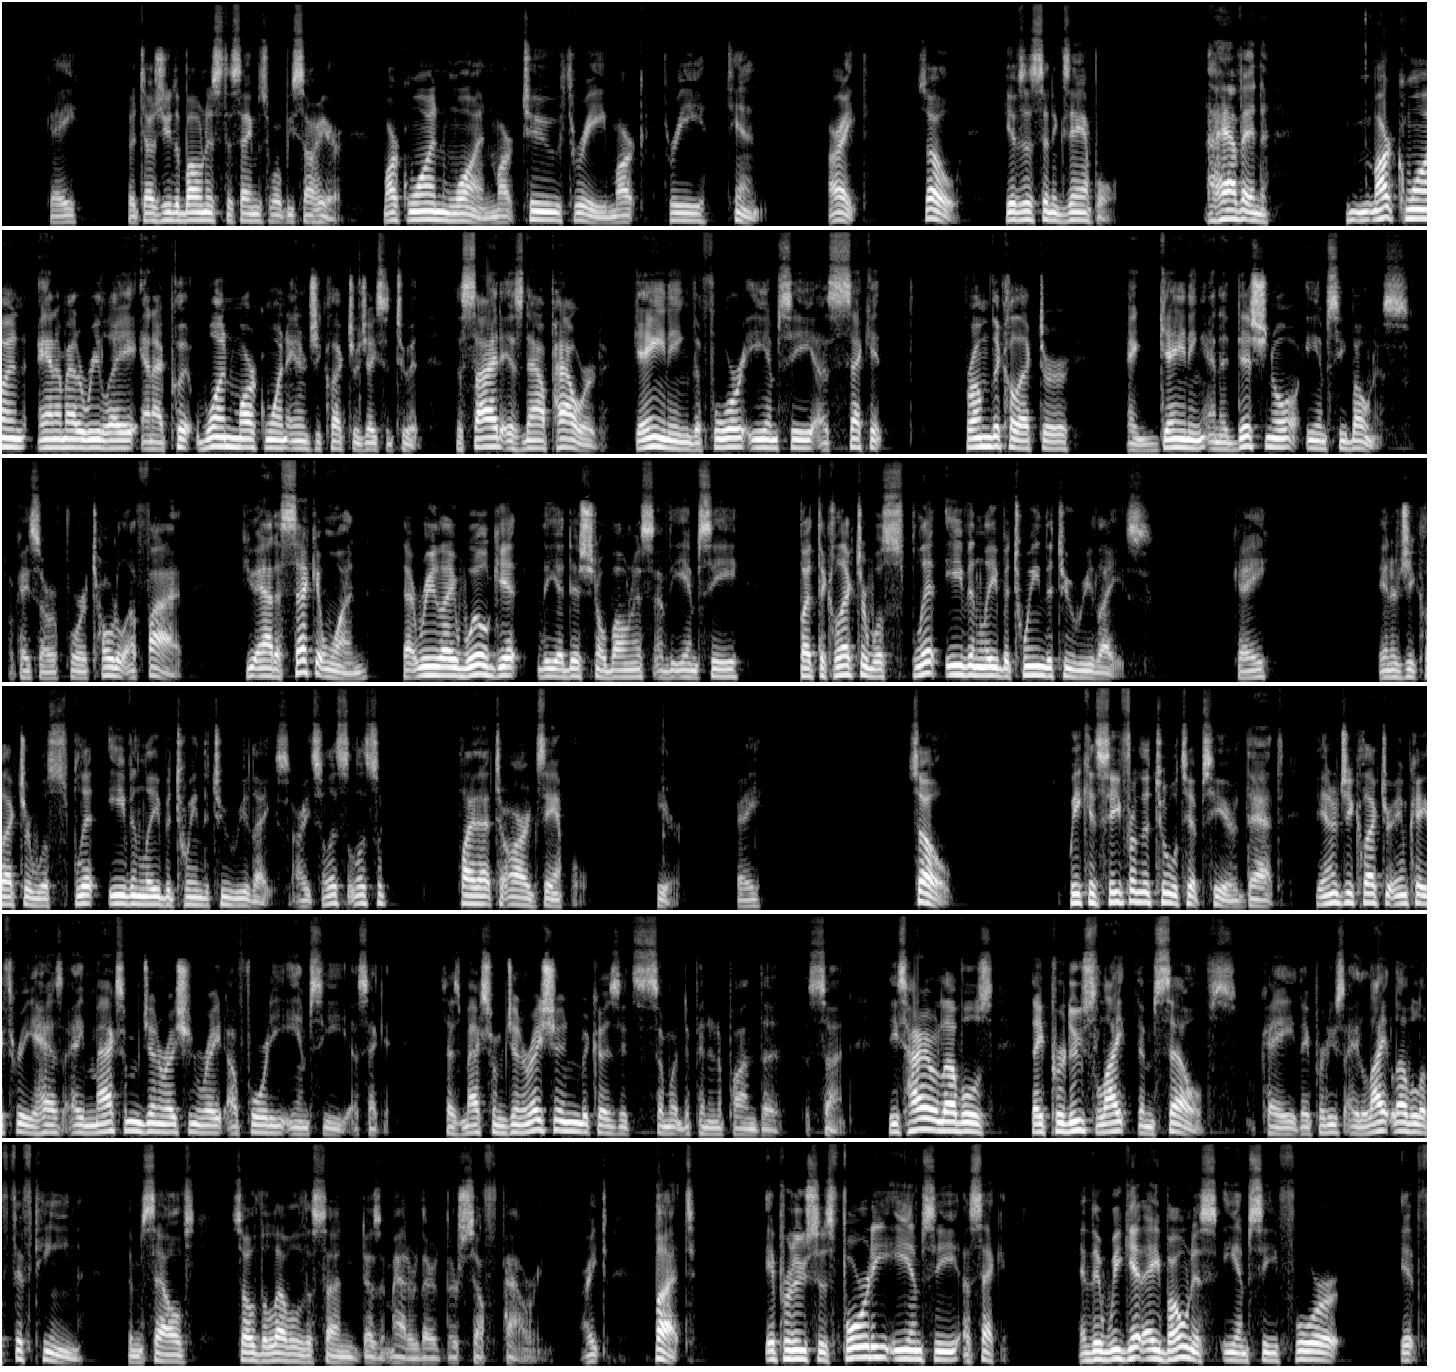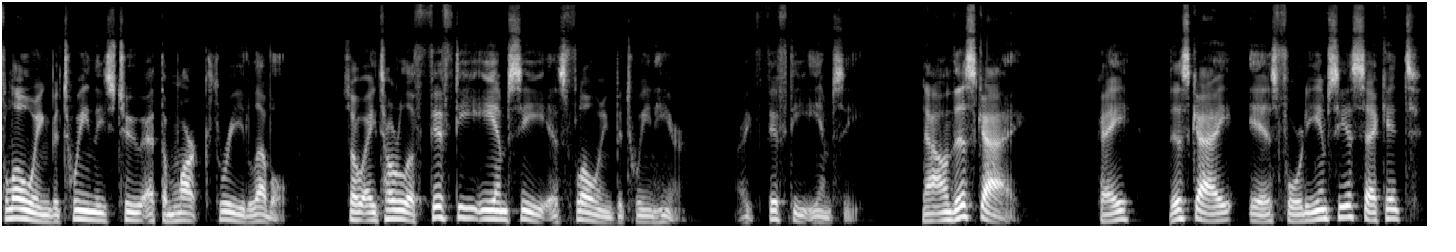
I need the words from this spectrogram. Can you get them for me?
Okay, so it tells you the bonus, the same as what we saw here. Mark 1, 1. Mark 2, 3. Mark 3, 10. All right, so gives us an example. I have an Mark 1 antimatter relay, and I put one Mark 1 energy collector adjacent to it. The side is now powered, gaining the 4 EMC a second from the collector and gaining an additional EMC bonus. Okay, so for a total of five. If you add a second one, that relay will get the additional bonus of the EMC, but the collector will split evenly between the two relays. Okay, energy collector will split evenly between the two relays. All right, so let's let's apply that to our example here. Okay, so we can see from the tooltips here that the Energy Collector MK3 has a maximum generation rate of 40 EMC a second. It says maximum generation because it's somewhat dependent upon the, the sun. These higher levels, they produce light themselves. Okay, they produce a light level of 15 themselves, so the level of the sun doesn't matter. They're they're self-powering. All right, but it produces 40 EMC a second, and then we get a bonus EMC for it flowing between these two at the Mark III level. So a total of 50 EMC is flowing between here, right? 50 EMC. Now on this guy, okay, this guy is 40 EMC a second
